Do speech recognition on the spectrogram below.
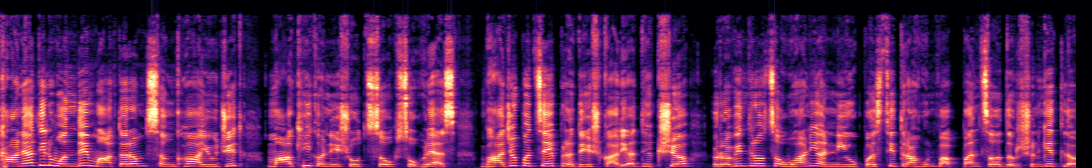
ठाण्यातील वंदे मातरम संघ आयोजित माघी गणेशोत्सव सोहळ्यास भाजपचे प्रदेश कार्याध्यक्ष रवींद्र चव्हाण यांनी उपस्थित राहून बाप्पांचं दर्शन घेतलं.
